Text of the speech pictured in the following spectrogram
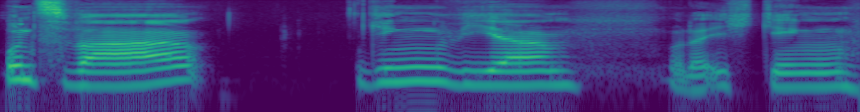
Und zwar gingen wir oder ich ging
